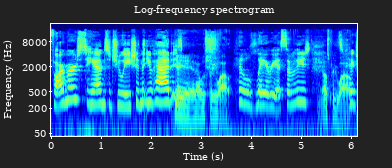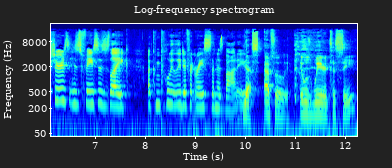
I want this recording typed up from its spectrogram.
farmer's tan situation that you had Yeah, yeah, yeah, that was pretty wild. hilarious. Some of these That was pretty wild. pictures, his face is like a completely different race than his body. Yes, absolutely. It was weird to see,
